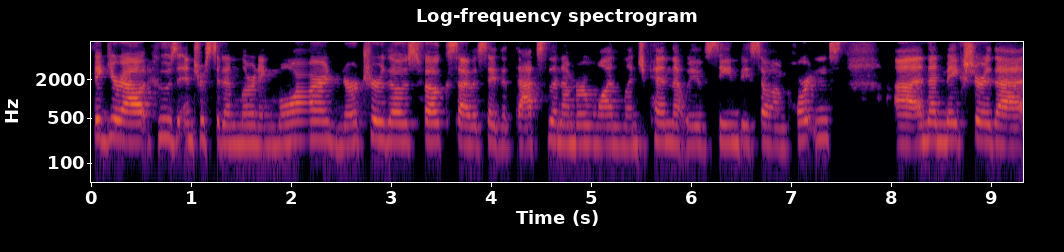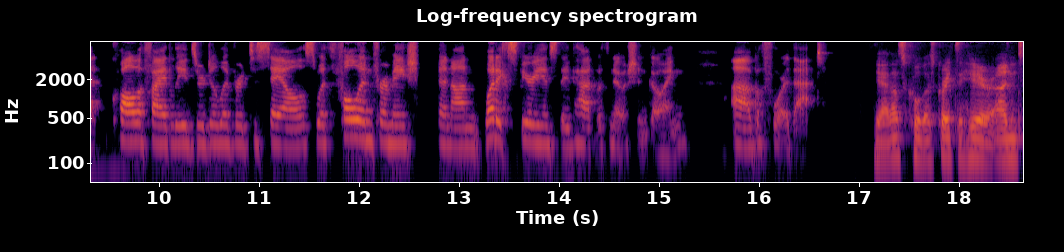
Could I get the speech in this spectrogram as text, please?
figure out who's interested in learning more, nurture those folks. I would say that that's the number one linchpin that we've seen be so important uh, and then make sure that qualified leads are delivered to sales with full information on what experience they've had with Notion going uh, before that. Yeah, that's cool. That's great to hear. And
